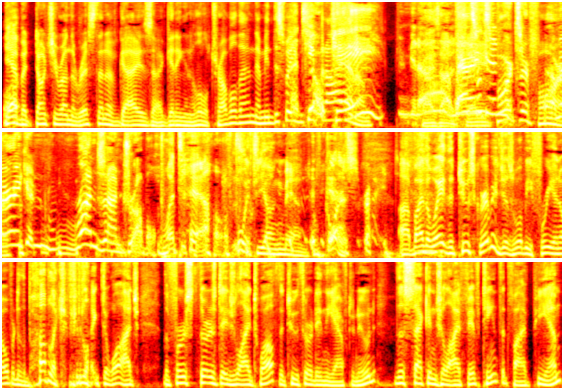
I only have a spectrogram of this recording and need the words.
yeah, but don't you run the risk then of guys uh, getting in a little trouble then? I mean, this way you can keep an eye on them. Okay. You know, Guys American, shape. Sports are for. American runs on trouble. What the hell? with young men, of course. Yes, right. Uh, by the way, the two scrimmages will be free and open to the public if you'd like to watch. The first Thursday, July 12th at 2.30 in the afternoon. The second, July 15th at 5 p.m.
